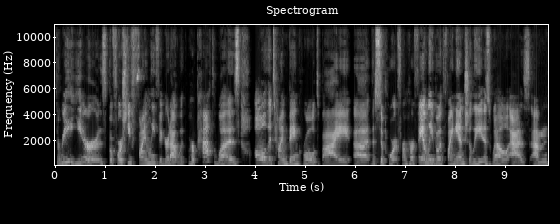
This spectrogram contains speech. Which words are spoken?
three years before she finally figured out what her path was all the time bankrolled by uh, the support from her family both financially as well as um,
